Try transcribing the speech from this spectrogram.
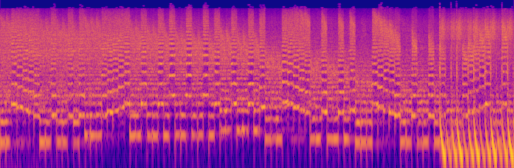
Thank you.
